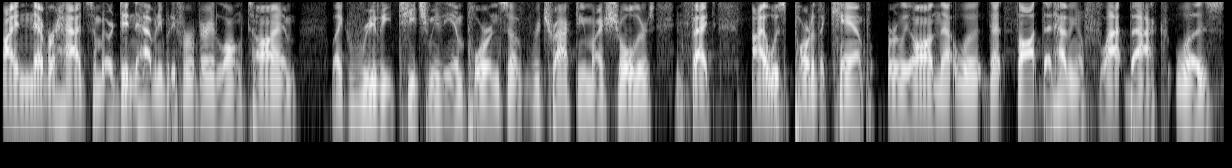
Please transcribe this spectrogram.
I never had somebody or didn't have anybody for a very long time like really teach me the importance of retracting my shoulders. In fact, I was part of the camp early on that was that thought that having a flat back was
